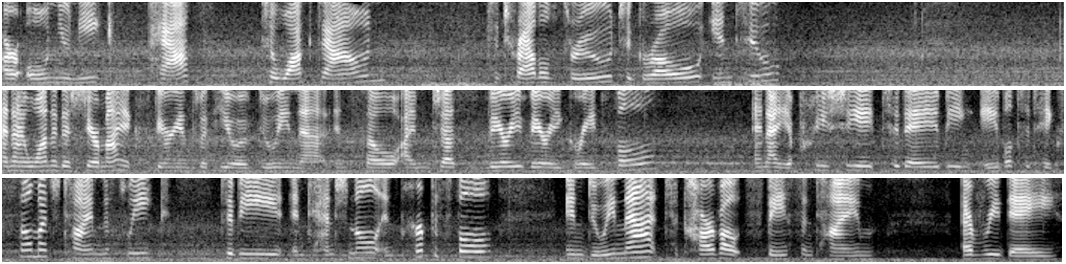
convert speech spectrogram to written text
our own unique path to walk down to travel through, to grow into. And I wanted to share my experience with you of doing that. And so I'm just very, very grateful. And I appreciate today being able to take so much time this week to be intentional and purposeful in doing that, to carve out space and time every day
